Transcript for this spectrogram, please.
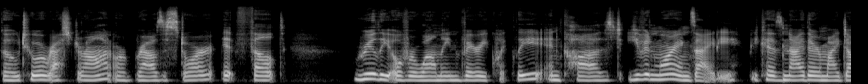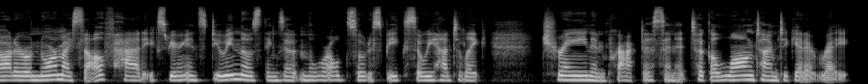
go to a restaurant or browse a store, it felt really overwhelming very quickly and caused even more anxiety because neither my daughter nor myself had experience doing those things out in the world, so to speak. So we had to like train and practice, and it took a long time to get it right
